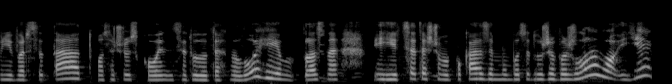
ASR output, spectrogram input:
університету Масачусетського інституту технології. Власне, і це те, що ми показуємо, бо це дуже важливо. Є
